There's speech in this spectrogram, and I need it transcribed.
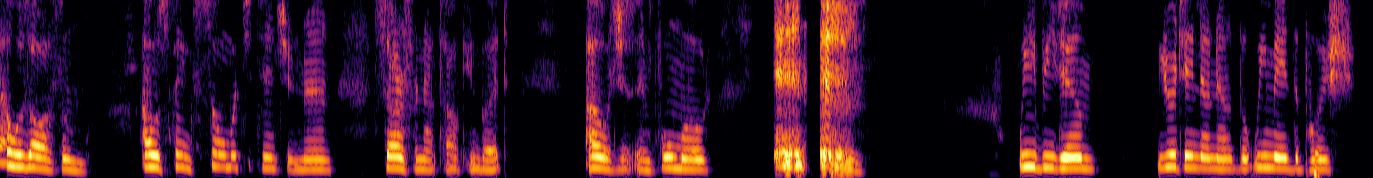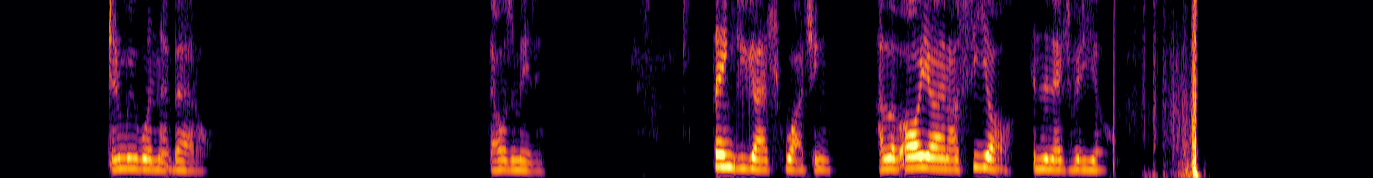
That was awesome. I was paying so much attention, man. Sorry for not talking, but I was just in full mode. And we beat him. We were taken down now, but we made the push. And we won that battle. That was amazing. Thank you guys for watching. I love all y'all, and I'll see y'all in the next video.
